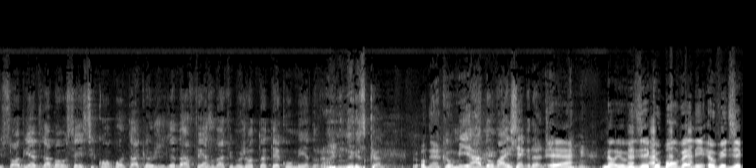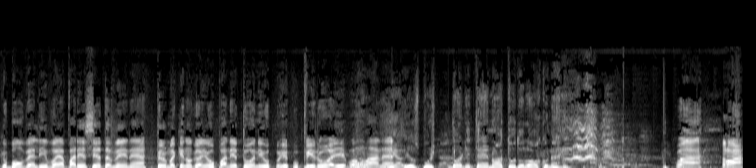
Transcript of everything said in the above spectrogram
E só vim avisar pra vocês se comportar, que hoje é dia da festa da firma, eu já tô até com medo né, do escândalo. né? Que o miado vai ser grande. É. Não, eu vi dizer que o bom velhinho, eu vi dizer que o bom velhinho vai aparecer também, né? Turma que não ganhou o panetone e o, e o peru aí, vamos Não, lá, né? E, e os puxadores de trenó, tudo louco, né? Uá, ó,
